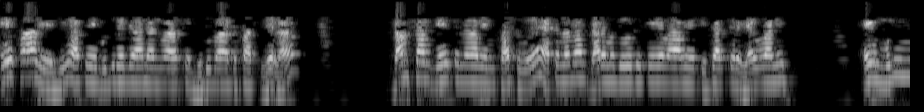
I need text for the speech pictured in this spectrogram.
ඒ කාලයේදී අපේ බුදුරජාණන් වහන්සේ බුදුබාටපත් වෙලා ධම්සං දේශනාවෙන් පසුව 69ක් ධර්ම දෝෂ සේවාවේ පිටත් කර යවන්නේ ඒ මුලින්ම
